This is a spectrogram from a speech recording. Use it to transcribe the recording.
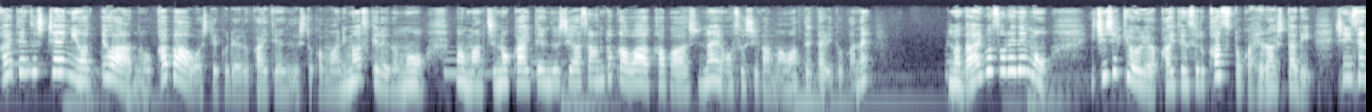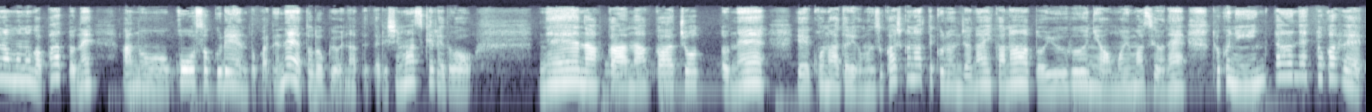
回転寿司チェーンによってはあのカバーをしてくれる回転寿司とかもありますけれども、まあ、町の回転寿司屋さんとかはカバーしないお寿司が回ってたりとかねまあだいぶそれでも一時期よりは回転する数とか減らしたり新鮮なものがパッとねあの高速レーンとかでね届くようになってたりしますけれどねなかなかちょっとね、えー、この辺りが難しくなってくるんじゃないかなというふうには思いますよね。特にインターネットカフェ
